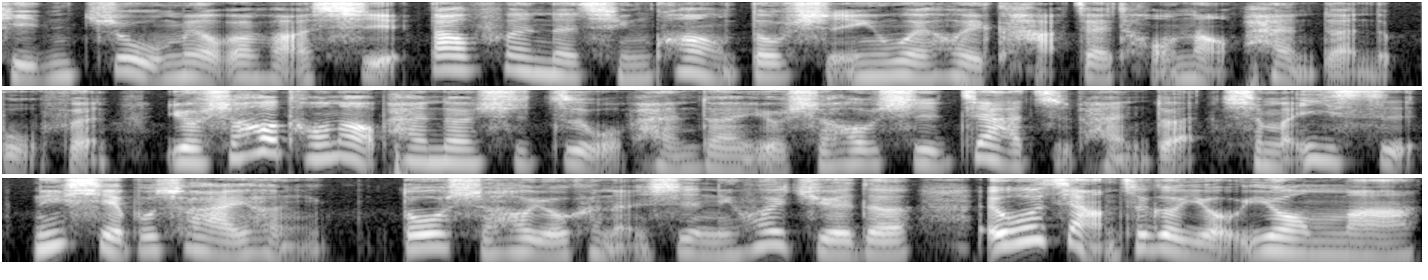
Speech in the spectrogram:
停住，没有办法写。大部分的情况都是因为会卡在头脑判断的部分。有时候头脑判断是自我判断，有时候是价值判断。什么意思？你写不出来，很多时候有可能是你会觉得，诶，我讲这个有用吗？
